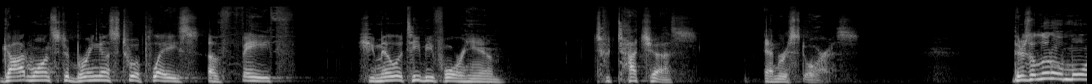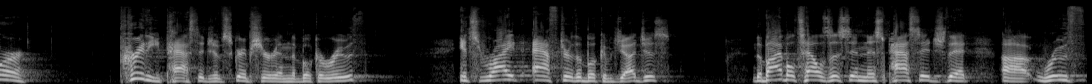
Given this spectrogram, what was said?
God wants to bring us to a place of faith, humility before Him to touch us and restore us. There's a little more pretty passage of Scripture in the book of Ruth. It's right after the book of Judges. The Bible tells us in this passage that uh, Ruth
